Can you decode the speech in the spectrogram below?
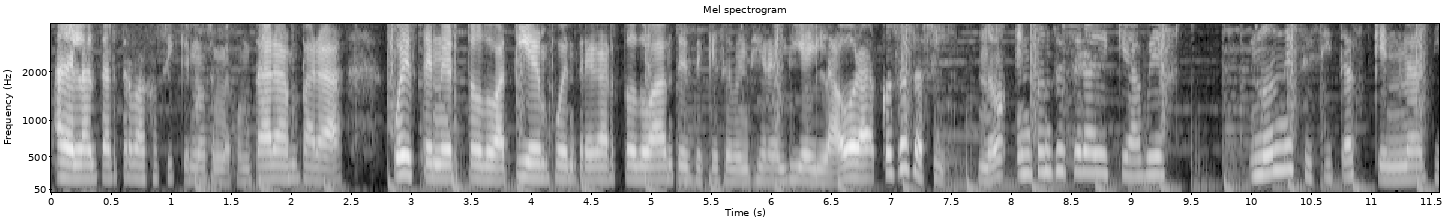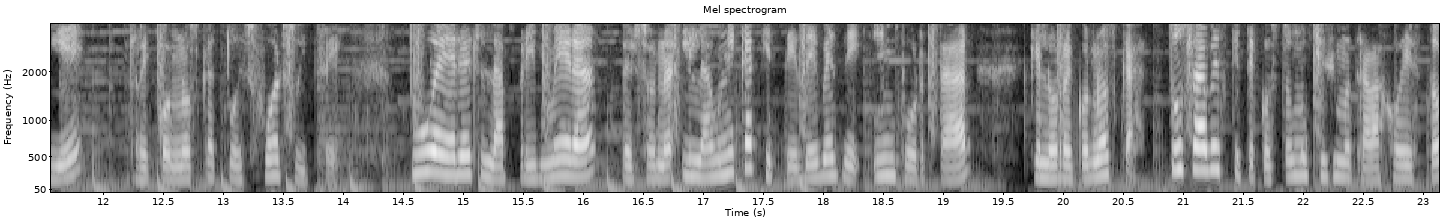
adelantar trabajos y que no se me juntaran, para pues tener todo a tiempo, entregar todo antes de que se venciera el día y la hora, cosas así, ¿no? Entonces era de que, a ver, no necesitas que nadie reconozca tu esfuerzo, Itzel tú eres la primera persona y la única que te debe de importar que lo reconozca. Tú sabes que te costó muchísimo trabajo esto,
